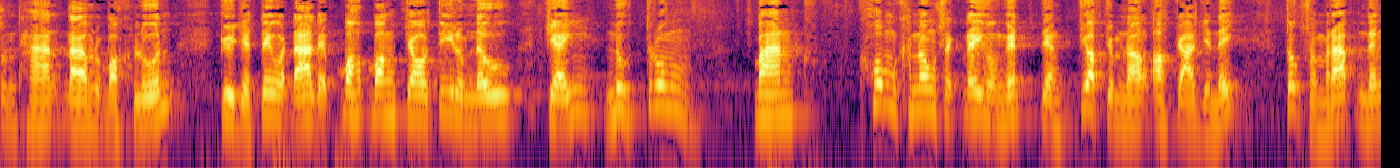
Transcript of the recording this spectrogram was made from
សន្តានដើមរបស់ខ្លួន គឺជាទេវតាដែលបោះបង់ចោលទីលំនៅចេញនោះទ្រង់បានឃុំក្នុងសេចក្តីងងឹតទាំងជាប់ចំណងអស់កាលជានិច្ចទុកសម្រាប់នឹង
